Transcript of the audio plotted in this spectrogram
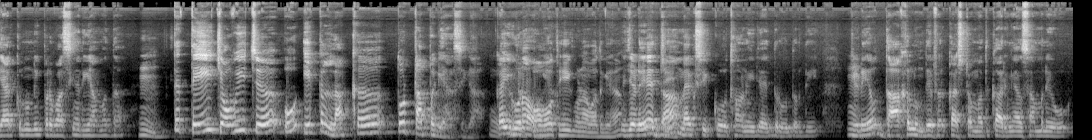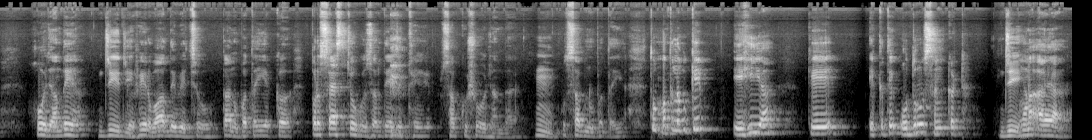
ਗੈਰ ਕਾਨੂੰਨੀ ਪ੍ਰਵਾਸੀਆਂ ਦੀ ਆਮਦ ਦਾ। ਤੇ 23 24 ਚ ਉਹ 1 ਲੱਖ ਤੋਂ ਟੱਪ ਗਿਆ ਸੀਗਾ। ਕਈ ਗੁਣਾ ਬਹੁਤ ਹੀ ਗੁਣਾ ਵੱਧ ਗਿਆ। ਜਿਹੜੇ ਇਦਾਂ ਮੈਕਸੀਕੋ ਥਾਣੀ ਜਾਂ ਇਧਰ ਉਧਰ ਦੀ ਜਿਹੜੇ ਉਹ ਦਾਖਲ ਹੁੰਦੇ ਫਿਰ ਕਸਟਮ ਅਧਿਕਾਰੀਆਂ ਸਾਹਮਣੇ ਉਹ। ਹੋ ਜਾਂਦੇ ਆ। ਜੀ ਜੀ। ਤੇ ਫਿਰ ਬਾਅਦ ਦੇ ਵਿੱਚ ਉਹ ਤੁਹਾਨੂੰ ਪਤਾ ਹੀ ਇੱਕ ਪ੍ਰੋਸੈਸ ਚੋਂ ਗੁਜ਼ਰਦੇ ਆ ਜਿੱਥੇ ਸਭ ਕੁਝ ਹੋ ਜਾਂਦਾ ਹੈ। ਹੂੰ। ਉਹ ਸਭ ਨੂੰ ਪਤਾ ਹੀ ਆ। ਤਾਂ ਮਤਲਬ ਕਿ ਇਹੀ ਆ ਕਿ ਇੱਕ ਤੇ ਉਧਰੋਂ ਸੰਕਟ ਜੀ। ਹੁਣ ਆਇਆ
